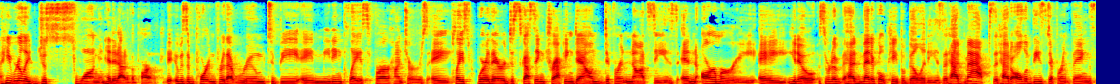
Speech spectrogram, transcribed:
he really just swung and hit it out of the park. It was important for that room to be a meeting place for our hunters, a place where they're discussing tracking down different Nazis, an armory, a, you know, sort of had medical capabilities, it had maps, it had all of these different things.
